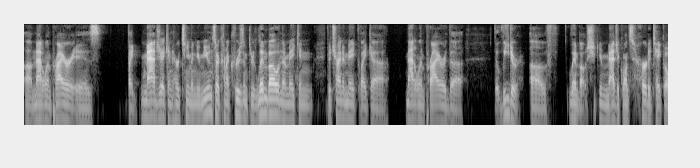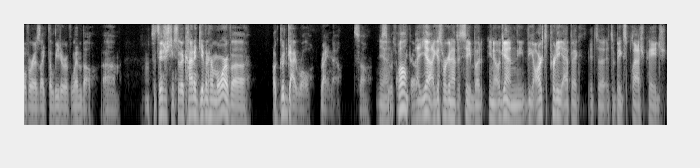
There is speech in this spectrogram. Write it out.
Uh, Madelyne Pryor is like Magik and her team of New Mutants are kind of cruising through limbo, and they're making they're trying to make like uh, Madelyne Pryor the the leader of Limbo. She, Magik wants her to take over as like the leader of Limbo. Um, mm-hmm. so it's interesting. So they're kind of giving her more of a a good guy role right now. So yeah, well, uh, yeah, I guess we're gonna have to see. But you know, again, the the art's pretty epic. It's a it's a big splash page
